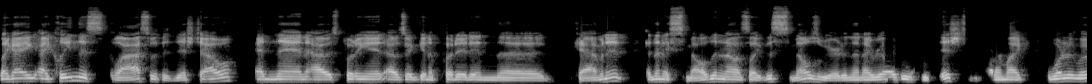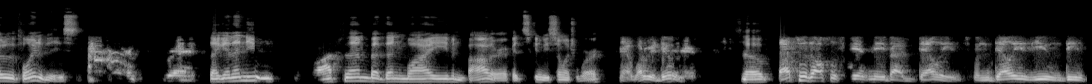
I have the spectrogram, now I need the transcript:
Like I, I cleaned this glass with a dish towel, and then I was putting it. I was like, gonna put it in the cabinet, and then I smelled it, and I was like, "This smells weird." And then I realized it was the dish. And I'm like, "What are what are the point of these?" Right. Like, and then you watch them, but then why even bother if it's gonna be so much work? Yeah. What are we doing here? So That's what also scares me about delis. When the delis use these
